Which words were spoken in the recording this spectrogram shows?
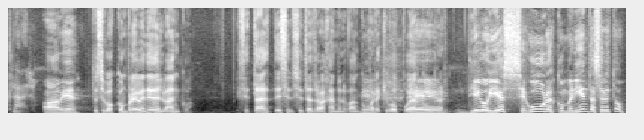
Claro. Ah, bien. Entonces vos compré y vendés del banco. Se está, se está trabajando en los bancos para que vos puedas eh, comprar. Diego, ¿y es seguro, es conveniente hacer esto?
